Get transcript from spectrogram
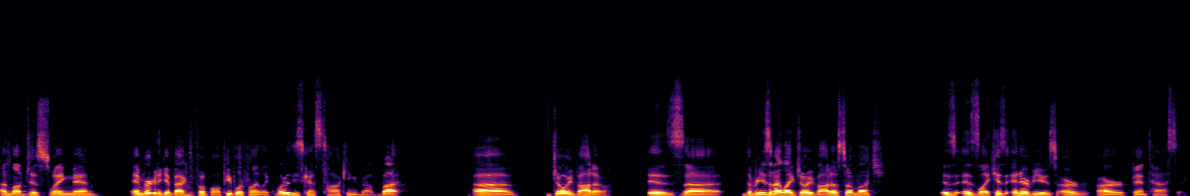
I loved his swing, man. And we're gonna get back to mm. football. People are probably like, "What are these guys talking about?" But uh, Joey Votto is uh, the reason I like Joey Votto so much is is like his interviews are are fantastic.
